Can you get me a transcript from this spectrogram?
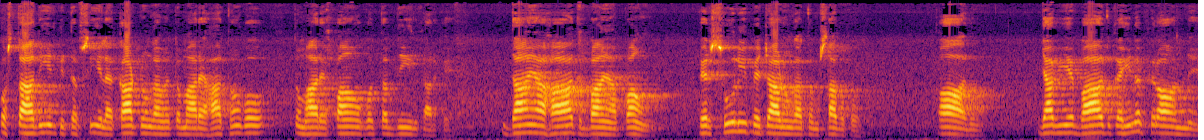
اس تحدید کی تفصیل ہے، کاٹوں گا میں تمہارے ہاتھوں کو، تمہارے پاؤں کو تبدیل کر کے۔ دایاں ہاتھ، بایاں پاؤں۔ پھر سولی پہ چاڑوں گا تم سب کو۔ آلو جب یہ بات کہی نا فرعون نے،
